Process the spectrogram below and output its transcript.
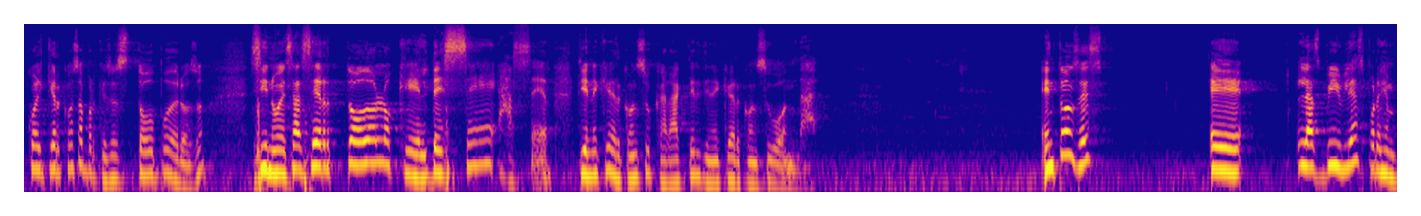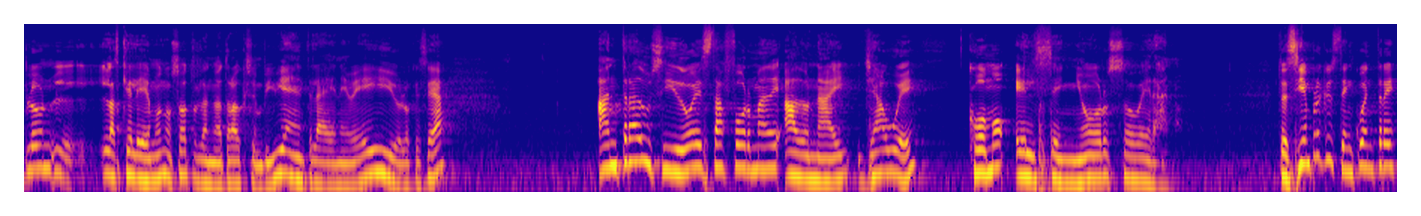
cualquier cosa porque eso es todopoderoso, sino es hacer todo lo que Él desee hacer. Tiene que ver con su carácter y tiene que ver con su bondad. Entonces, eh, las Biblias, por ejemplo, las que leemos nosotros, la nueva traducción viviente, la NBI o lo que sea, han traducido esta forma de Adonai Yahweh como el Señor soberano. Entonces, siempre que usted encuentre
